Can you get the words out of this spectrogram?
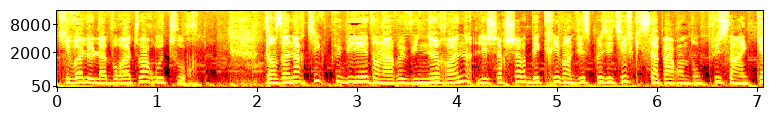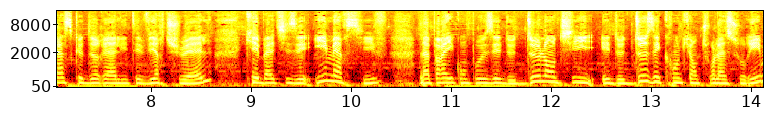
qui voit le laboratoire autour. Dans un article publié dans la revue Neuron, les chercheurs décrivent un dispositif qui s'apparente donc plus à un casque de réalité virtuelle, qui est baptisé Immersive. L'appareil est composé de deux lentilles et de deux écrans qui entourent la souris,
